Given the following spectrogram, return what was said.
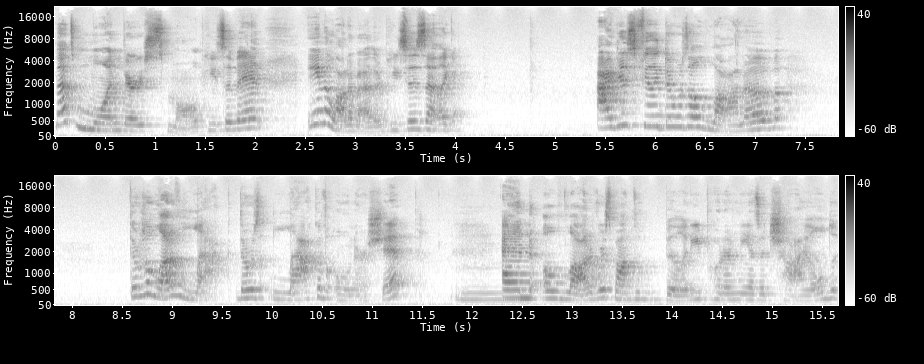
that's one very small piece of it. And a lot of other pieces that like I just feel like there was a lot of there was a lot of lack there was lack of ownership Mm. and a lot of responsibility put on me as a child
